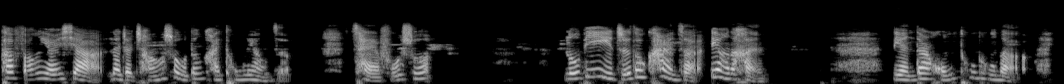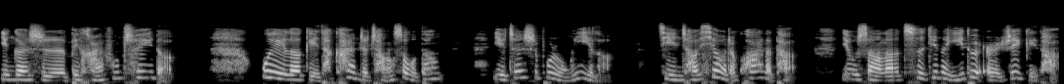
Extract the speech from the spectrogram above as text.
他房檐下那盏长寿灯还通亮着。彩福说。奴婢一直都看着，亮得很，脸蛋红彤彤的，应该是被寒风吹的。为了给他看着长寿灯，也真是不容易了。锦朝笑着夸了他，又赏了赤金的一对耳坠给他。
